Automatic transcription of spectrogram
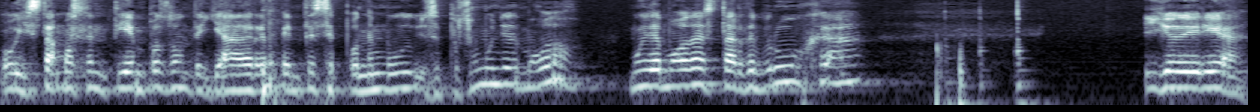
Hoy estamos en tiempos donde ya de repente se pone muy, se puso muy de moda, muy de moda estar de bruja. Y yo diría,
